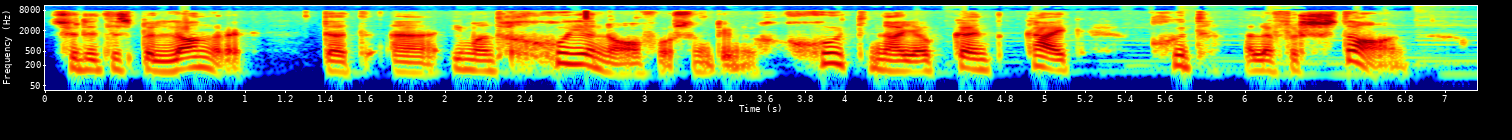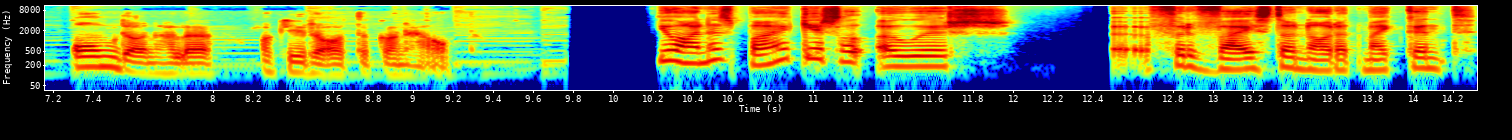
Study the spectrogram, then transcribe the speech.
So dit is belangrik dat uh, iemand goeie navorsing doen goed na jou kind kyk goed hulle verstaan om dan hulle akkuraat te kan help. Johannes baie keer sal ouers verwys daarna dat my kind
